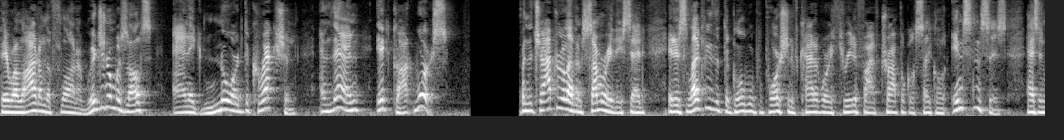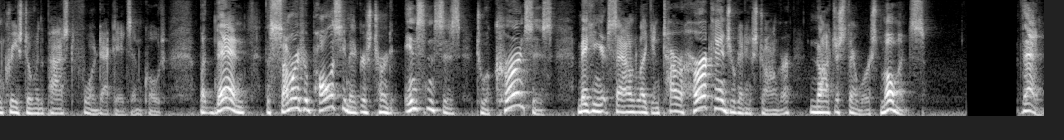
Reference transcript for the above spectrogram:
they relied on the flawed original results and ignored the correction, and then it got worse. In the Chapter 11 summary, they said it is likely that the global proportion of Category 3 to 5 tropical cyclone instances has increased over the past four decades. End quote. But then the summary for policymakers turned instances to occurrences, making it sound like entire hurricanes were getting stronger, not just their worst moments. Then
